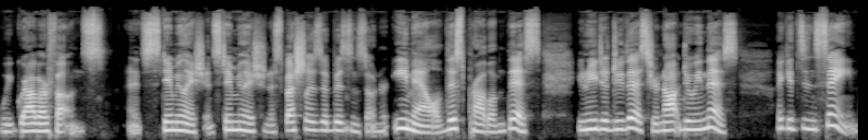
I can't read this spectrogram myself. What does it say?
We grab our phones. And it's stimulation, stimulation, especially as a business owner. Email, this problem, this. You need to do this. You're not doing this. Like it's insane.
